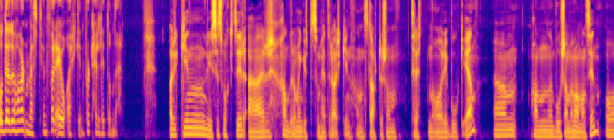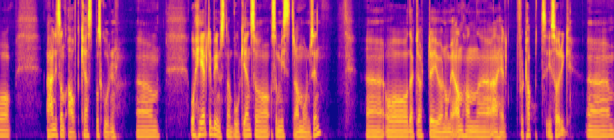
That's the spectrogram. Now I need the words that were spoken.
Og det du har vært mest kjent for, er jo Arken. Fortell litt om det. Arken, lysets vokter, er, handler om en gutt som heter Arken. Han starter som 13 år i bok 1. Um, han bor sammen med mammaen sin og er litt sånn outcast på skolen. Um, og helt i begynnelsen av bok 1 så, så mister han moren sin. Uh, og det er klart det gjør noe med han. Han uh, er helt fortapt i sorg. Uh,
